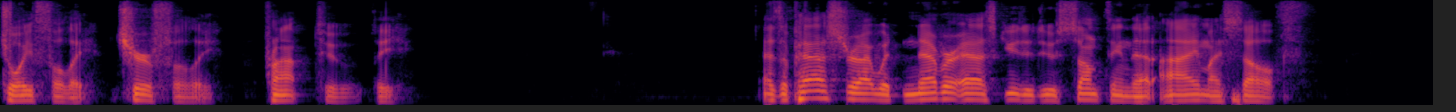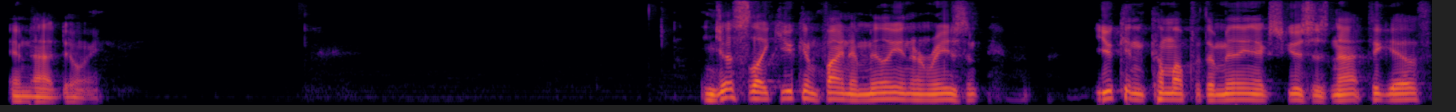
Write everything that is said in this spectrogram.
joyfully, cheerfully, promptly, as a pastor, I would never ask you to do something that I myself am not doing. And just like you can find a million and reason, you can come up with a million excuses not to give,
